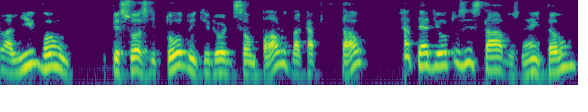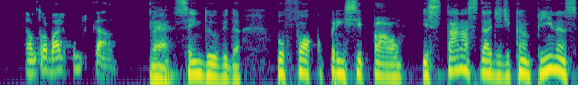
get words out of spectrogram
ali vão pessoas de todo o interior de São Paulo, da capital, e até de outros estados, né? Então, é um trabalho complicado. É, sem dúvida. O foco principal está na cidade de Campinas,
